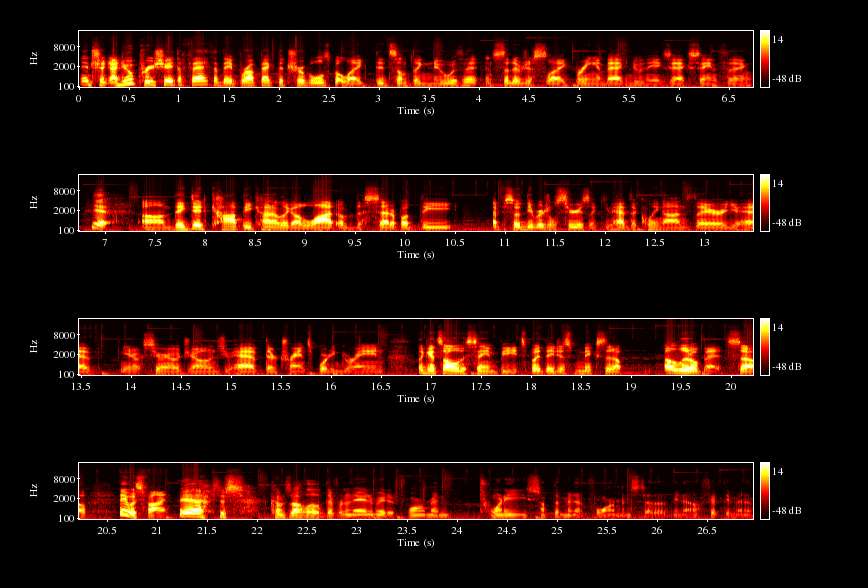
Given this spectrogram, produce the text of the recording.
Interesting. I do appreciate the fact that they brought back the tribbles, but like did something new with it instead of just like bringing it back and doing the exact same thing. Yeah. Um, they did copy kind of like a lot of the setup of the episode, of the original series. Like you have the Klingons there, you have you know Cyrano Jones, you have they're transporting grain. Like it's all the same beats, but they just mixed it up a little bit. So it was fine. Yeah, just comes off a little different in animated form and 20 something minute form instead of, you know, 50 minute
